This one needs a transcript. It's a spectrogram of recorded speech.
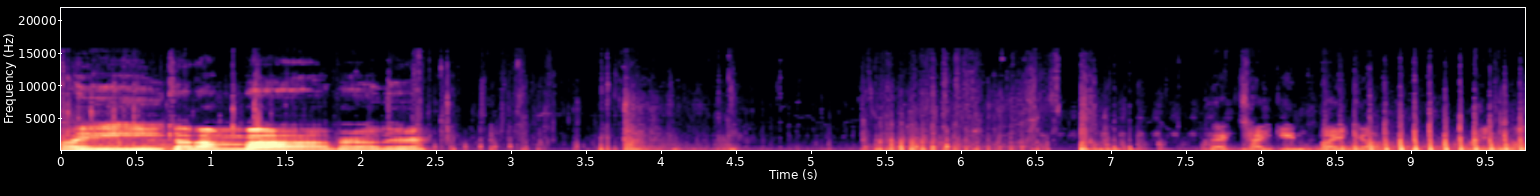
Ay, caramba, brother. They're taking Baker. Recon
